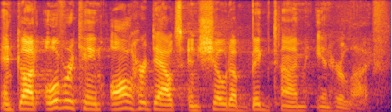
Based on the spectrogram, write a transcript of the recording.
And God overcame all her doubts and showed up big time in her life.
